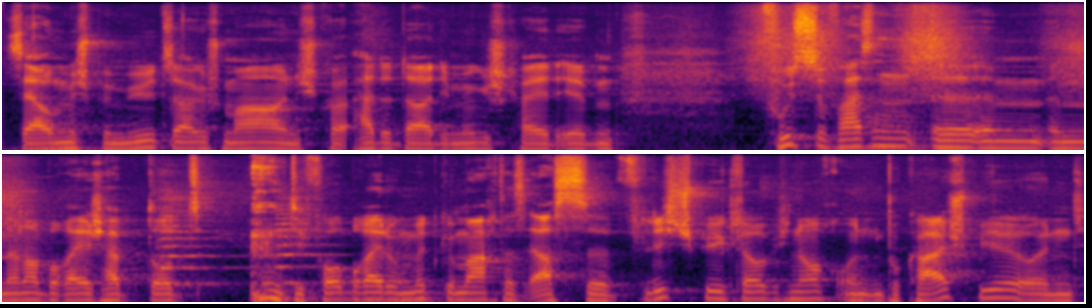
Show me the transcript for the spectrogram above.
sehr um mich bemüht, sage ich mal. Und ich hatte da die Möglichkeit eben Fuß zu fassen äh, im, im Männerbereich. Habe dort die Vorbereitung mitgemacht, das erste Pflichtspiel, glaube ich, noch und ein Pokalspiel. Und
